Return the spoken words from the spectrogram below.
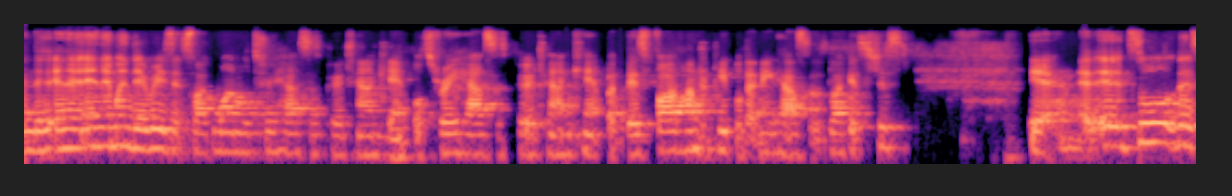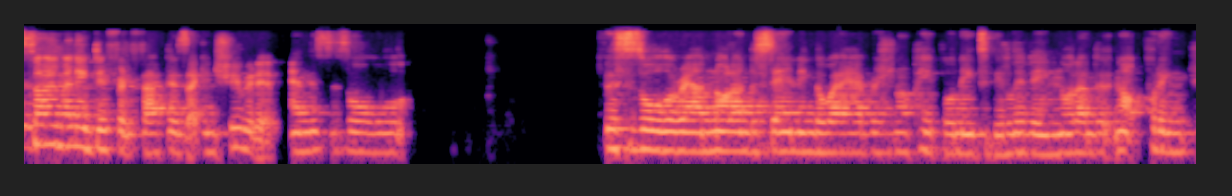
and, the, and, then, and then when there is, it's like one or two houses per town camp or three houses per town camp. But there's 500 people that need houses. Like it's just, yeah, it, it's all, there's so many different factors that contribute it. And this is all, this is all around not understanding the way Aboriginal people need to be living, not under, not putting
